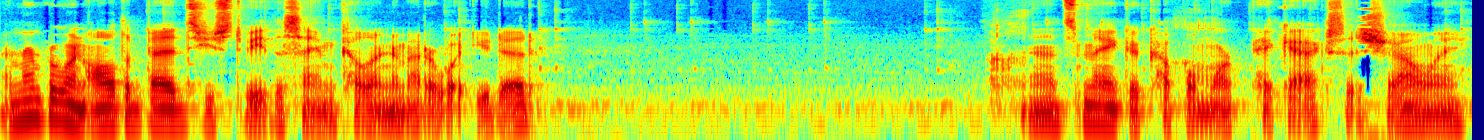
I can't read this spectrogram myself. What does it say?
I remember when all the beds used to be the same color no matter what you did. Let's make a couple more pickaxes, shall we?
